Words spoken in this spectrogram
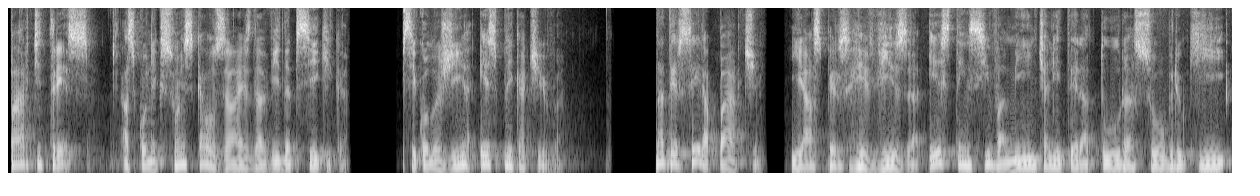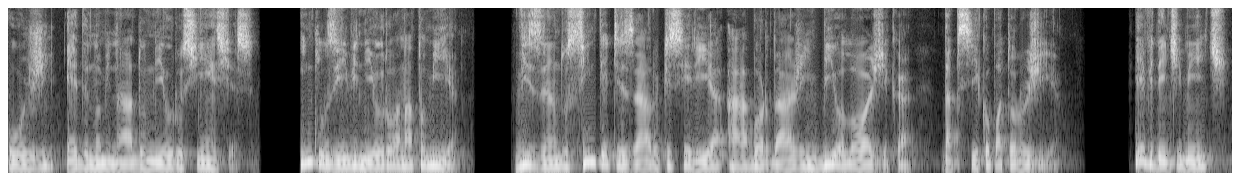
Parte 3. As conexões causais da vida psíquica. Psicologia explicativa. Na terceira parte, Jaspers revisa extensivamente a literatura sobre o que hoje é denominado neurociências, inclusive neuroanatomia, visando sintetizar o que seria a abordagem biológica da psicopatologia. Evidentemente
